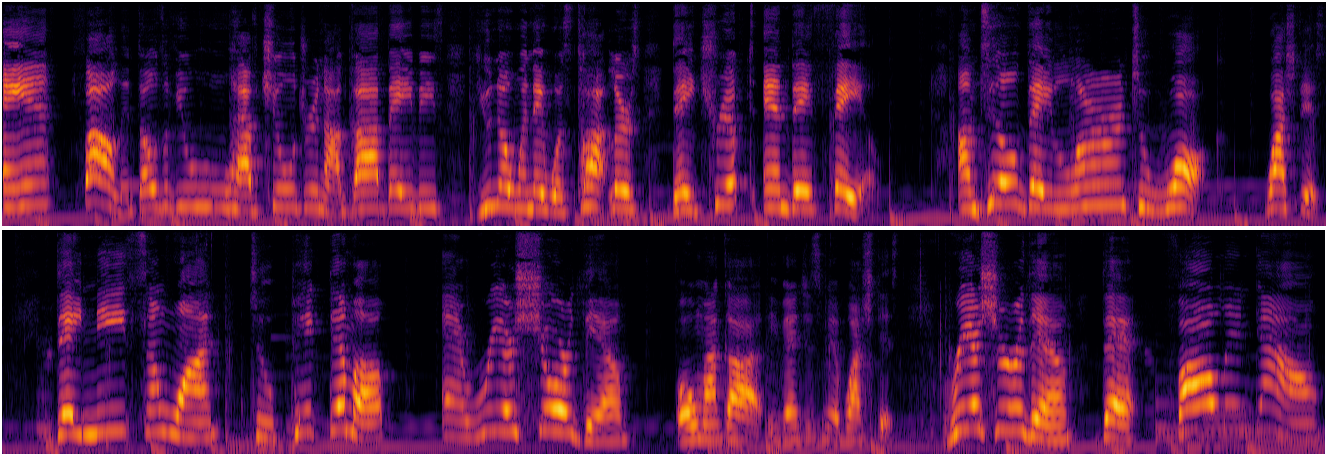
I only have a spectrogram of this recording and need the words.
and falling. Those of you who have children or god babies, you know when they was toddlers, they tripped and they fell until they learn to walk. Watch this. They need someone to pick them up and reassure them. Oh my God, Evangelist Smith, watch this. Reassure them that falling down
